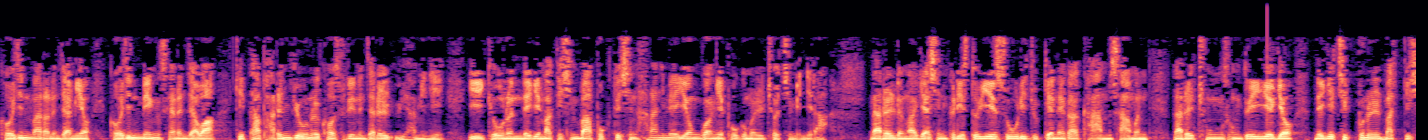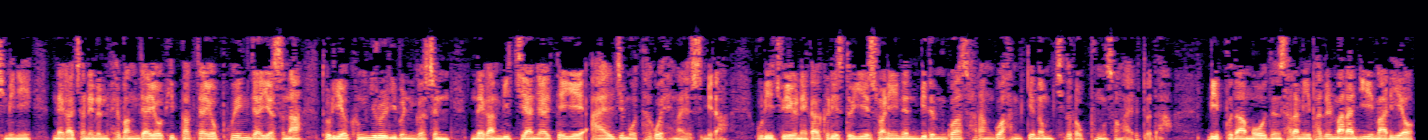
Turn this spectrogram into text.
거짓말하는 자며 거짓 맹세하는 자와 기타 바른 교훈을 거스리는 자를 위함이니 이 교훈은 내게 맡기신 바 복되신 하나님의 영광의 복음을 조침이니라 나를 능하게 하신 그리스도 예수 우리 주께 내가 감사함은 나를 충성되이 여겨 내게 직분을 맡기심이니 내가 전에는 회방자요 핍박자요 포행자였으나 도리어 긍휼을 입은 것은 내가 믿지 아니할 때에 알지 못하고 행하였습니다. 우리 주의 은혜가 그리스도 예수 안에 있는 믿음과 사랑과 함께 넘치도록 풍성하였도다. 미쁘다 모든 사람이 받을 만한 이 말이여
